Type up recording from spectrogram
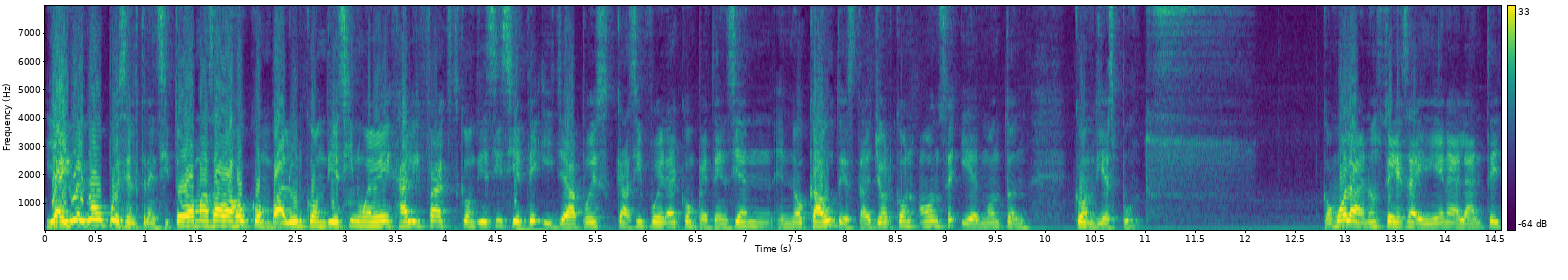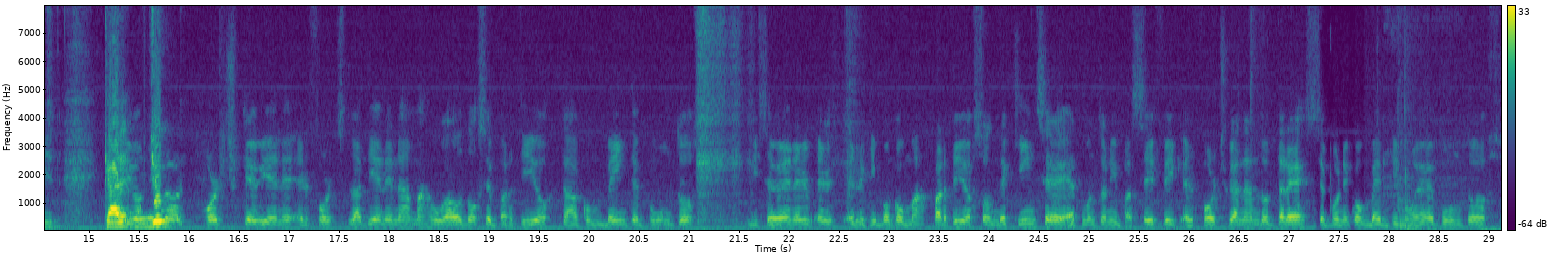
y ahí luego pues el trencito va más abajo con Valur con 19, Halifax con 17 y ya pues casi fuera de competencia en, en knockout está York con 11 y Edmonton con 10 puntos. ¿Cómo la ven ustedes ahí en adelante? Yo- el Forge que viene, el Forge la tiene nada más jugado 12 partidos, está con 20 puntos y se ven el, el- el equipo con más partidos son de 15, Edmonton y Pacific, el Forge ganando 3 se pone con 29 puntos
